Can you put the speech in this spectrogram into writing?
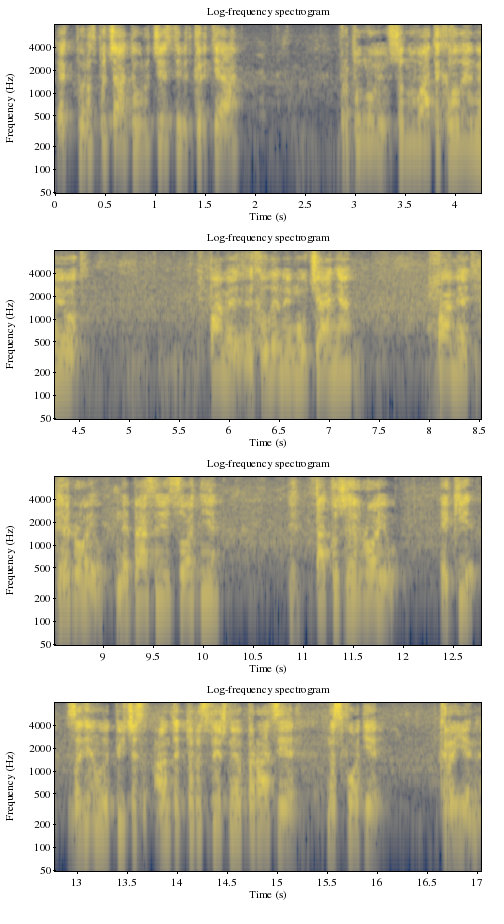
як розпочати урочисте відкриття, пропоную вшанувати хвилиною, хвилиною мовчання пам'ять героїв Небесної Сотні, також героїв, які загинули під час антитерористичної операції на сході країни.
